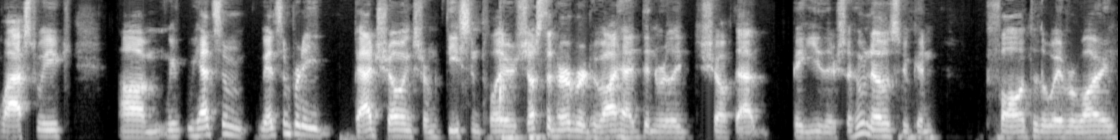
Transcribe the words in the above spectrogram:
last week. Um, we we had some we had some pretty bad showings from decent players. Justin Herbert, who I had, didn't really show up that big either. So who knows who can fall into the waiver wire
